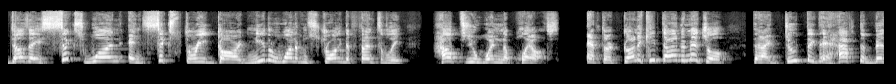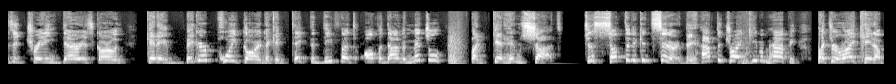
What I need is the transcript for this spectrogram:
does a six-one and six-three guard, neither one of them strong defensively, help you win the playoffs? If they're going to keep Donovan Mitchell, then I do think they have to visit trading Darius Garland get a bigger point guard that can take the defense off of Donovan Mitchell, but get him shots. Just something to consider. They have to try and keep him happy. But you're right, Caleb.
